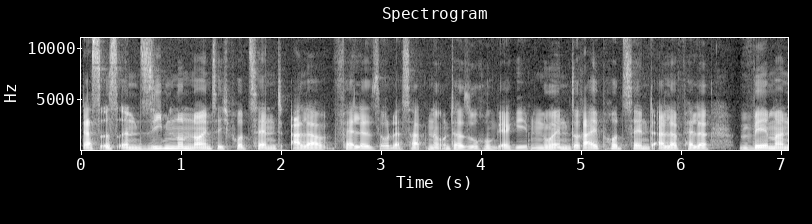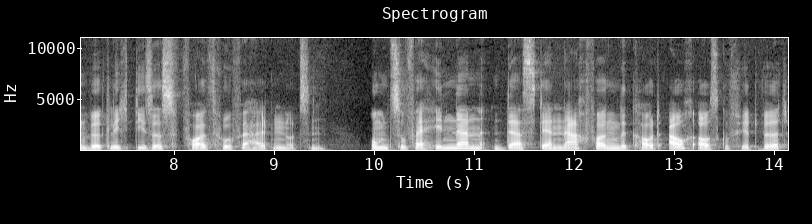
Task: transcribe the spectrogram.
Das ist in 97% aller Fälle so, das hat eine Untersuchung ergeben. Nur in 3% aller Fälle will man wirklich dieses Fall-Through-Verhalten nutzen. Um zu verhindern, dass der nachfolgende Code auch ausgeführt wird,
